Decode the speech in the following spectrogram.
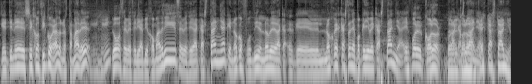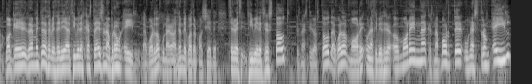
Que tiene 6,5 grados, no está mal, ¿eh? Luego cervecería Viejo Madrid, cervecería Castaña, que no confundir el nombre de la que el no es castaña porque lleve castaña, es por el color de la el color, castaña. que es castaño. Porque realmente la cervecería Cibeles Castaña es una Brown Ale, ¿de acuerdo? Con una graduación de 4,7. Cerve- Cibeles Stout, que es un estilo Stout, ¿de acuerdo? More- una Cibeles Morena, que es una Porter. Una Strong Ale,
